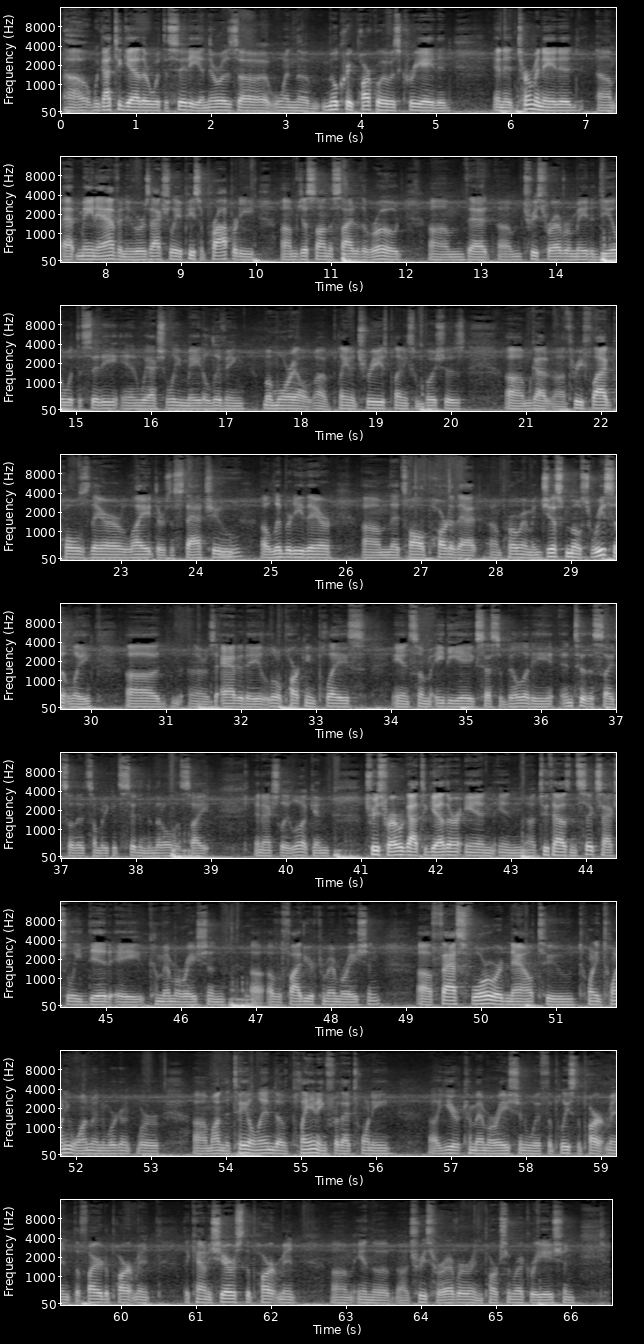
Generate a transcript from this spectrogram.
uh, we got together with the city, and there was uh, when the Mill Creek Parkway was created, and it terminated um, at Main Avenue. There was actually a piece of property um, just on the side of the road. Um, that um, Trees Forever made a deal with the city, and we actually made a living memorial, uh, planted trees, planting some bushes, um, got uh, three flagpoles there, light. There's a statue mm-hmm. of Liberty there. Um, that's all part of that um, program. And just most recently, uh, there's added a little parking place and some ADA accessibility into the site so that somebody could sit in the middle of the site and actually look. And Trees Forever got together and in uh, 2006 actually did a commemoration uh, of a five-year commemoration uh, fast forward now to 2021, and we're going, we're um, on the tail end of planning for that 20 uh, year commemoration with the police department, the fire department, the county sheriff's department, um, and the uh, Trees Forever and Parks and Recreation.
